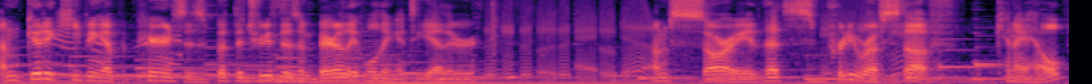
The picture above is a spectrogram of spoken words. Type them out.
I'm good at keeping up appearances, but the truth is I'm barely holding it together. I'm sorry, that's pretty rough stuff. Can I help?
